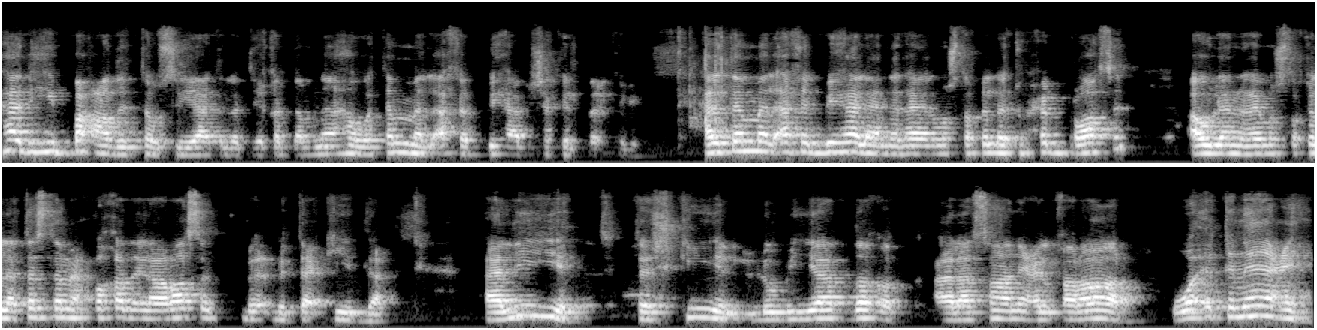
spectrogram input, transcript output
هذه بعض التوصيات التي قدمناها وتم الأخذ بها بشكل كبير. هل تم الأخذ بها لأن الهيئة المستقلة تحب راسد أو لأن الهيئة المستقلة تستمع فقط إلى راسد بالتأكيد لا. آلية تشكيل لوبيات ضغط على صانع القرار وإقناعه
